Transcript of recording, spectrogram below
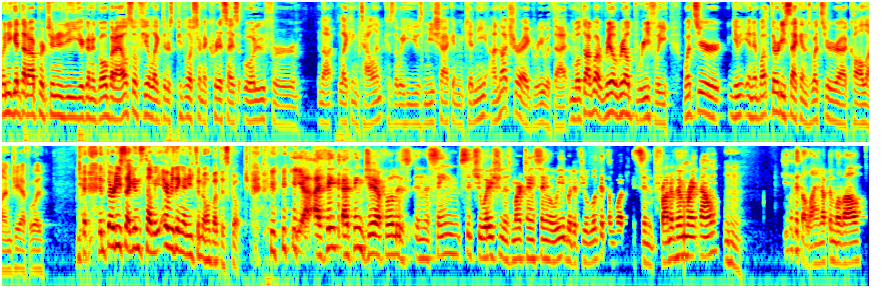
when you get that opportunity, you're going to go. But I also feel like there's people are starting to criticize Houle for not liking talent because the way he used Mesar and Kidney. I'm not sure I agree with that. And we'll talk about real, real briefly. What's your in about 30 seconds? What's your uh, call on JF Houle? in 30 seconds, tell me everything I need to know about this coach. yeah, I think I think JF is in the same situation as Martin St. Louis, but if you look at the what's in front of him right now, Mhm. if you look at the lineup in Laval,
